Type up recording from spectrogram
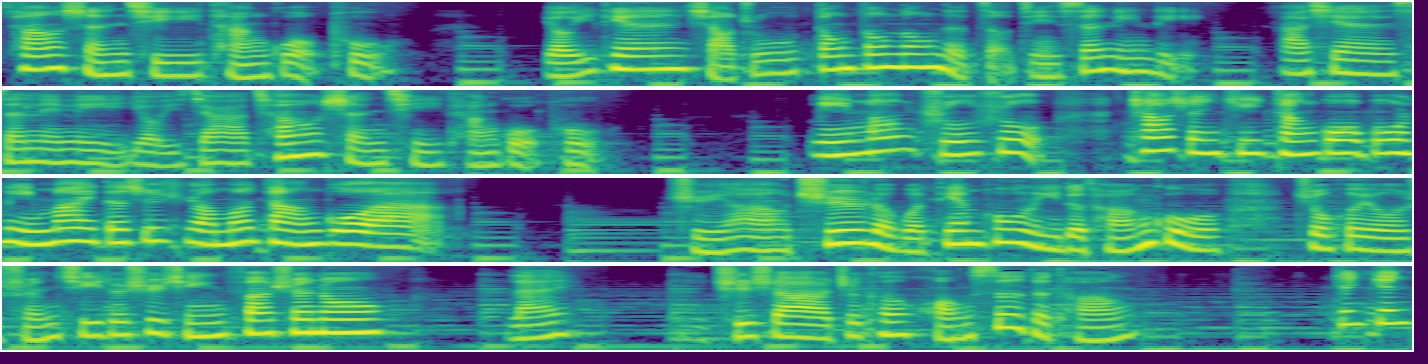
超神奇糖果铺。有一天，小猪咚咚咚的走进森林里，发现森林里有一家超神奇糖果铺。狸猫叔叔，超神奇糖果铺里卖的是什么糖果啊？只要吃了我店铺里的糖果，就会有神奇的事情发生哦。来，你吃下这颗黄色的糖。真真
